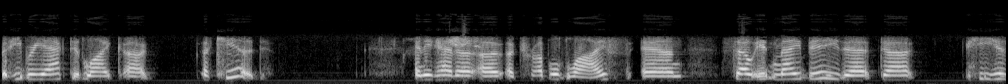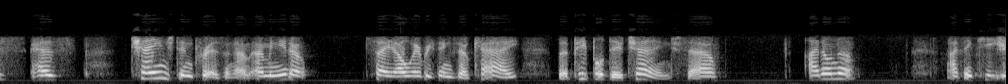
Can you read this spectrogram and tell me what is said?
but he reacted like a, a kid. And he'd had a, a, a troubled life, and so it may be that uh, he has has changed in prison. I, I mean, you don't say, "Oh, everything's okay," but people do change. So I don't know. I think he, he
